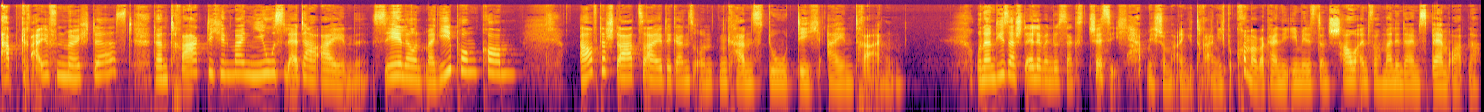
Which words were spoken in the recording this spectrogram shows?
abgreifen möchtest, dann trag dich in mein Newsletter ein. Seeleundmagie.com. Auf der Startseite ganz unten kannst du dich eintragen. Und an dieser Stelle, wenn du sagst, Jessie, ich habe mich schon mal eingetragen, ich bekomme aber keine E-Mails, dann schau einfach mal in deinem Spam-Ordner.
